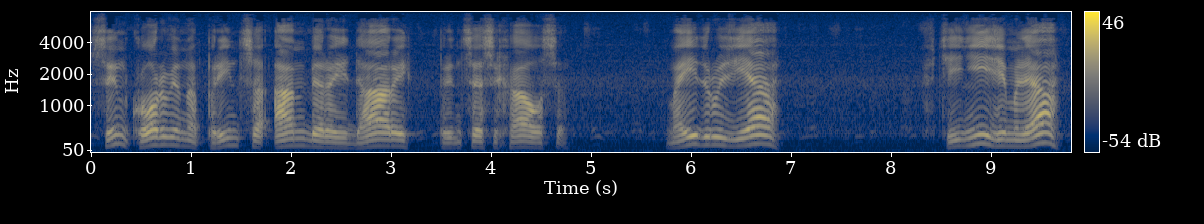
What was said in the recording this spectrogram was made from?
сын Корвина, принца Амбера и Дары, принцессы Хаоса. Мои друзья в тени земля —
